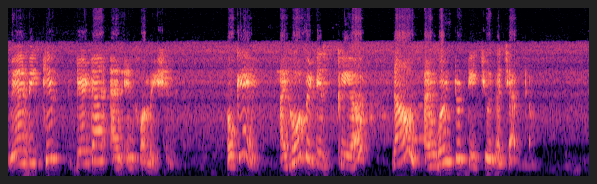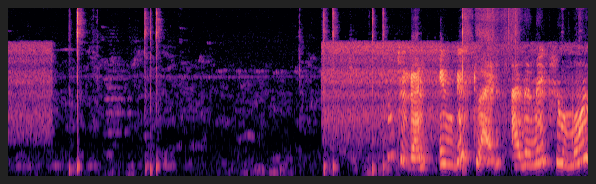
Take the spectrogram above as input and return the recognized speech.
where we keep data and information. Okay. I hope it is clear. Now i'm going to teach you the chapter. Children, in this slide, I will make you more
